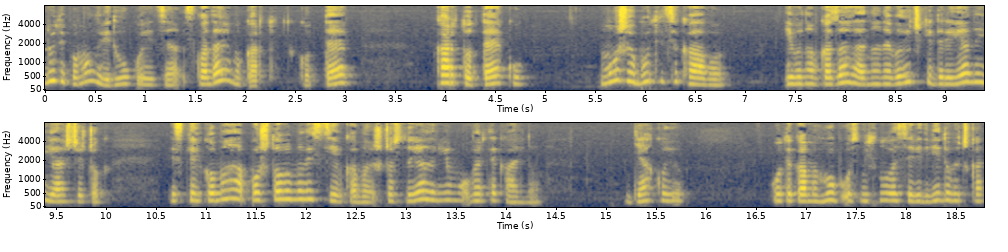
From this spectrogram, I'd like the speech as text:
Люди помалу відгукуються, складаємо картотек, картотеку. Може бути цікаво. І вона вказала на невеличкий дерев'яний ящичок із кількома поштовими листівками, що стояли в ньому вертикально. Дякую. Кутиками губ усміхнулася відвідувачка,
